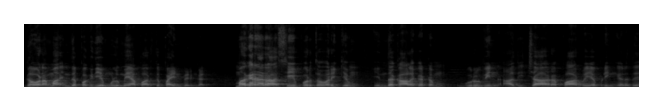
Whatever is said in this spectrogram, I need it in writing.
கவனமாக இந்த பகுதியை முழுமையாக பார்த்து பயன்பெறுங்கள். மகர ராசியை பொறுத்த வரைக்கும் இந்த காலகட்டம் குருவின் அதிச்சார பார்வை அப்படிங்கிறது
